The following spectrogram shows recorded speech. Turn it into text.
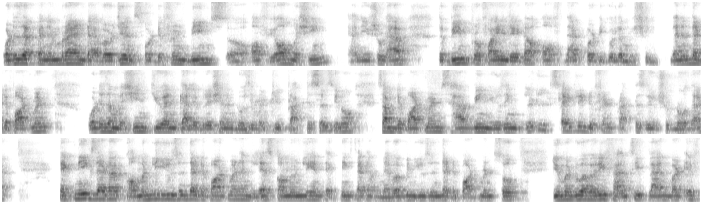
What is the penumbra and divergence for different beams uh, of your machine? And you should have the beam profile data of that particular machine. Then in the department, what is the machine Q and calibration and dosimetry practices. You know, some departments have been using little slightly different practices. You should know that. Techniques that are commonly used in the department and less commonly and techniques that have never been used in the department. So you may do a very fancy plan, but if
